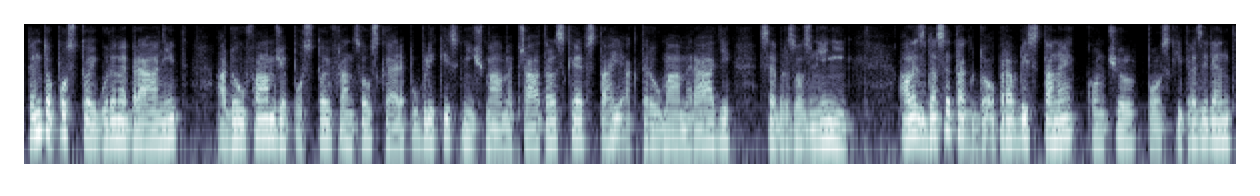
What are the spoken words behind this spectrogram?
Tento postoj budeme bránit a doufám, že postoj Francouzské republiky, s níž máme přátelské vztahy a kterou máme rádi, se brzo změní. Ale zda se tak doopravdy stane, končil polský prezident,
